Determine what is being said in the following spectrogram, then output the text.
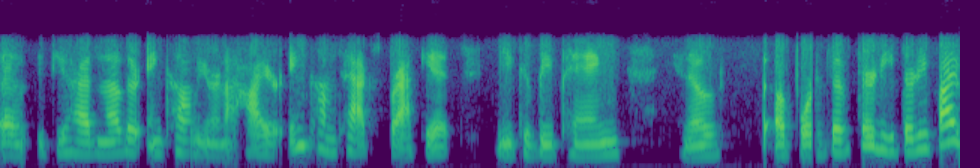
uh, if you had another income, you're in a higher income tax bracket, you could be paying, you know, upwards of 30, 35%,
